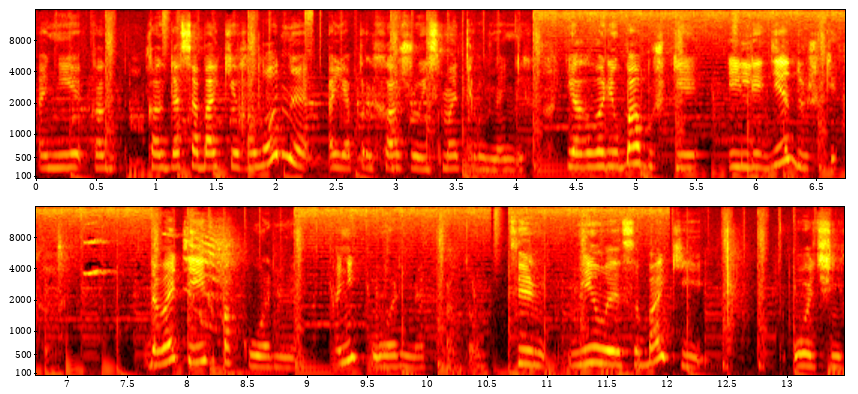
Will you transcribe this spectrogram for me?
Они, как, когда собаки голодные, а я прихожу и смотрю на них, я говорю бабушке или дедушке, давайте их покормим. Они кормят потом. Все милые собаки очень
